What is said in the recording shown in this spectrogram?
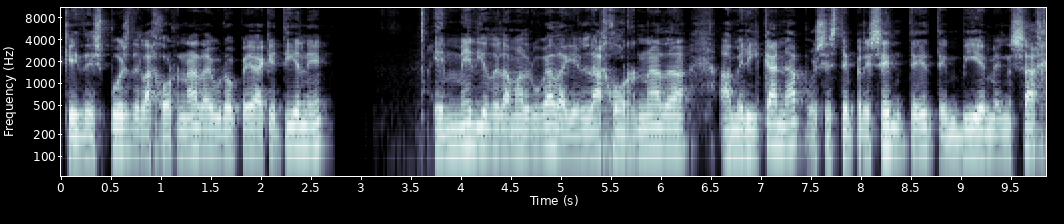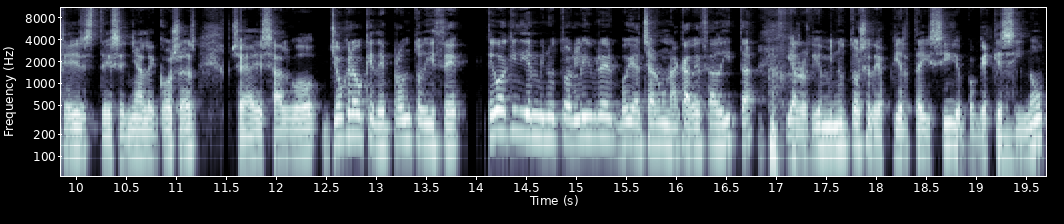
que después de la jornada europea que tiene, en medio de la madrugada y en la jornada americana, pues esté presente, te envíe mensajes, te señale cosas. O sea, es algo. Yo creo que de pronto dice, tengo aquí 10 minutos libres, voy a echar una cabezadita y a los 10 minutos se despierta y sigue, porque es que si no,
